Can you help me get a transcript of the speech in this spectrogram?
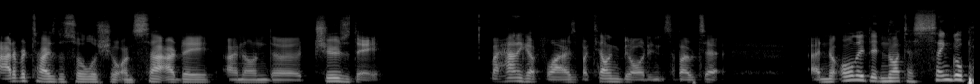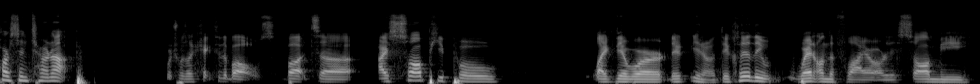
advertise the solo show on Saturday and on the Tuesday by handing out flyers, by telling the audience about it. And not only did not a single person turn up, which was a kick to the balls, but uh, I saw people like they were, they, you know, they clearly went on the flyer or they saw me,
